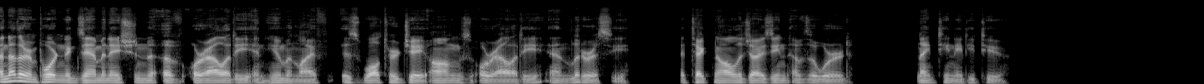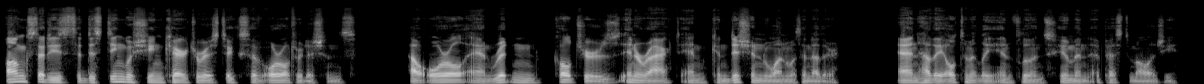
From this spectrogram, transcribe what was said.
Another important examination of orality in human life is Walter J. Ong's Orality and Literacy, a technologizing of the word, 1982. Ong studies the distinguishing characteristics of oral traditions, how oral and written cultures interact and condition one with another, and how they ultimately influence human epistemology.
